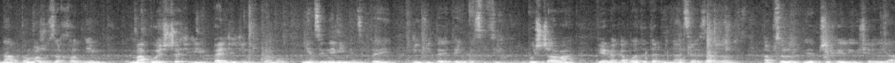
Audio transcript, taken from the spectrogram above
na Pomorzu Zachodnim ma błyszczeć i będzie dzięki temu, między innymi między tej, dzięki tej, tej inwestycji błyszczała. Wiem jaka była determinacja, zarząd absolutnie przychylił się i ja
